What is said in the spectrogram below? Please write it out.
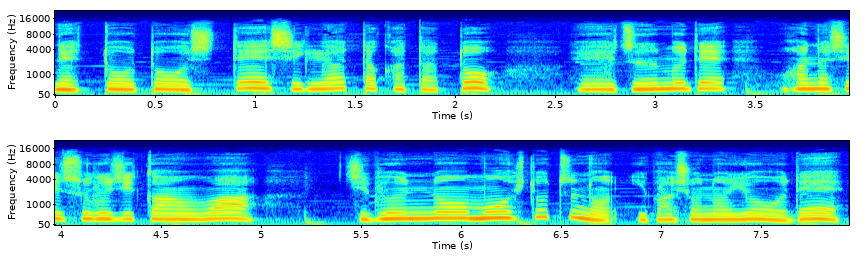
ネットを通して知り合った方と、えー、Zoom でお話しする時間は自分のもう一つの居場所のようで、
